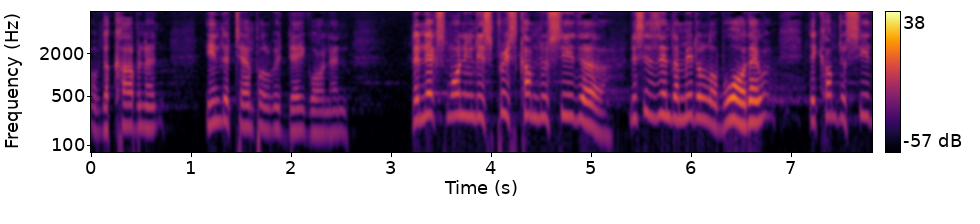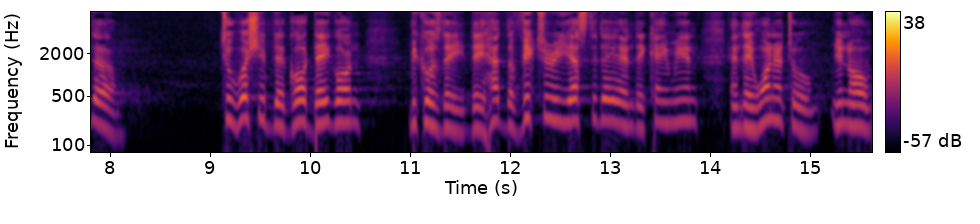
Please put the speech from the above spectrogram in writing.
of the Covenant in the temple with Dagon. And the next morning, these priests come to see the, this is in the middle of war. They, they come to see the, to worship their God Dagon because they, they had the victory yesterday and they came in and they wanted to, you know,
